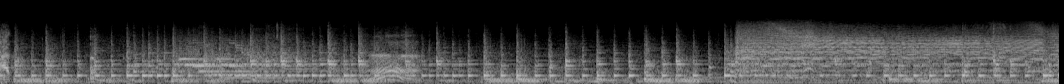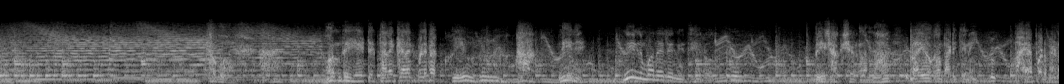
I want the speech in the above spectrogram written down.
ಹಾಕು. ಒಂದೇ ಏಟೆ ತಲೆ ಕೆಳಗೆ ಬೆಳೆದ ಹಾ, ನೀನೆ. ನಿನ್ನ ಮನೇಲಿ ನಿಧಿ ಇರೋದು. ಬೀಜಾಕ್ಷರಗಳನ್ನ ಪ್ರಯೋಗ ಮಾಡಿದ್ದೀನಿ. ಭಯ ಪಡಬೇಡ.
